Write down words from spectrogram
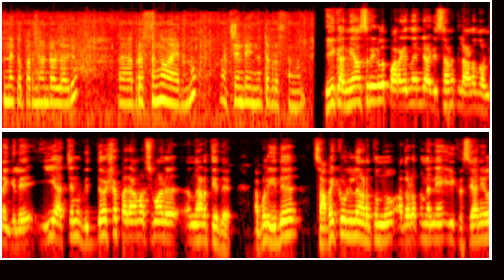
എന്നൊക്കെ പറഞ്ഞുകൊണ്ടുള്ള ഒരു പ്രസംഗമായിരുന്നു അച്ഛന്റെ ഇന്നത്തെ പ്രസംഗം. ഈ കന്യാസ്ത്രീകൾ പറയുന്നതിന്റെ അടിസ്ഥാനത്തിലാണെന്നുണ്ടെങ്കിൽ ഈ അച്ഛൻ വിദ്വേഷ പരാമർശമാണ് നടത്തിയത്. അപ്പോൾ ഇത് സഭയ്ക്കുള്ളിൽ നടത്തുന്നു. അതോടൊപ്പം തന്നെ ഈ ക്രിസ്ത്യാനികൾ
